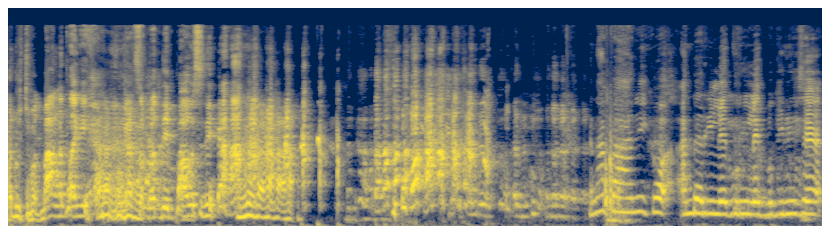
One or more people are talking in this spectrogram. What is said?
Aduh cepet banget lagi. Nggak sempet di pause nih. Kenapa nih kok Anda relate-relate begini saya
